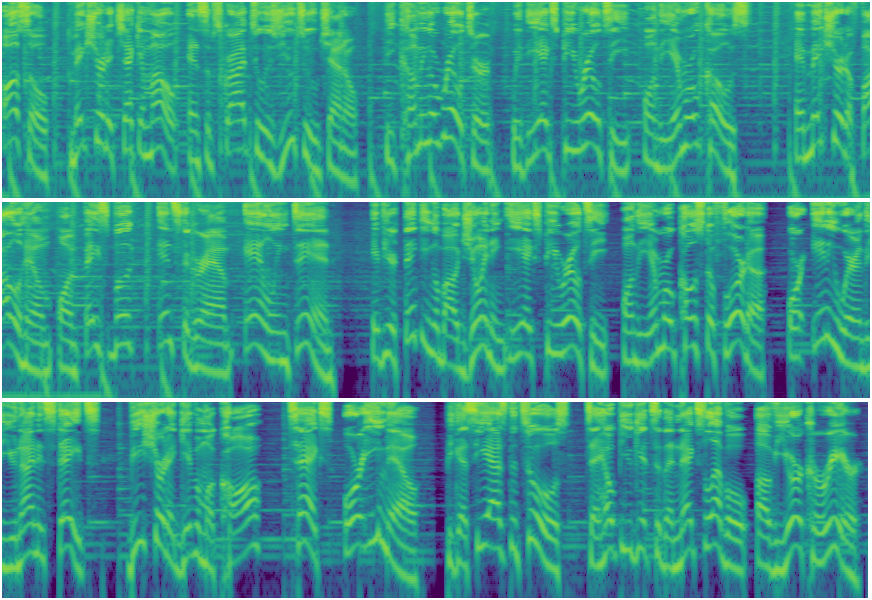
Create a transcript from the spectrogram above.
Also, make sure to check him out and subscribe to his YouTube channel, Becoming a Realtor with eXp Realty on the Emerald Coast. And make sure to follow him on Facebook, Instagram, and LinkedIn. If you're thinking about joining eXp Realty on the Emerald Coast of Florida or anywhere in the United States, be sure to give him a call, text, or email because he has the tools to help you get to the next level of your career.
